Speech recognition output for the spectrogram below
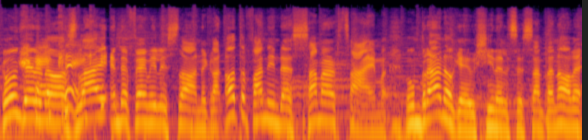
Comunque erano Ecco, Sly and the Family Stone con Hot Fun in the Summertime, un brano che uscì nel 69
